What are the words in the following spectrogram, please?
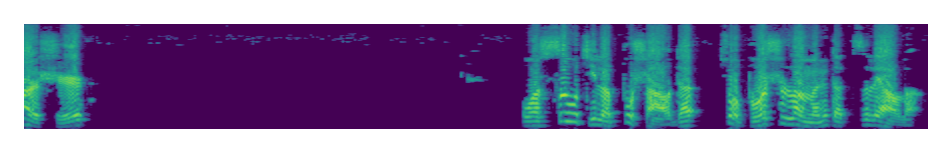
二十，我搜集了不少的做博士论文的资料了。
